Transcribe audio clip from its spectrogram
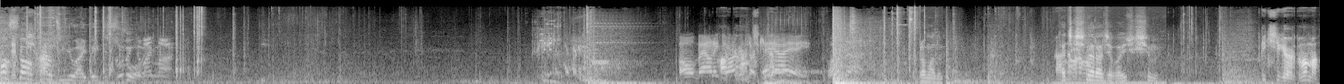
Hostile counter UAV destroyed. Arkadan targets are çıktı. KIA. Well done. Vuramadım. Ben Kaç de kişiler vuramadım. acaba? 3 kişi mi? Bir kişi gördüm ama.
